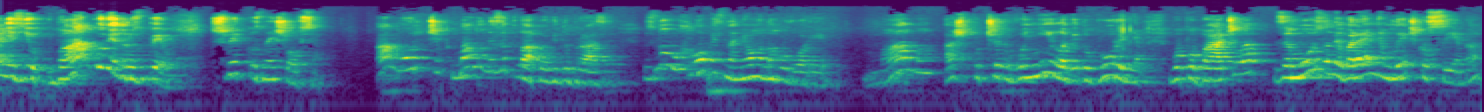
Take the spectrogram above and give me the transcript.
він з'їв, банку він розбив. Швидко знайшовся. А Мурчик мало не заплакав від образи. Знову хлопець на нього наговорює. Мама аж почервоніла від обурення, бо побачила замурзане варенням личко сина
